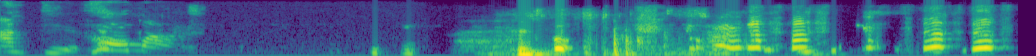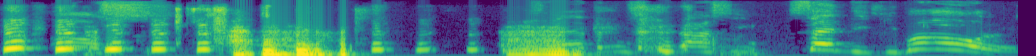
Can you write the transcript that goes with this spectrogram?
anti Roma. Saya terinspirasi Sandy Gibol.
